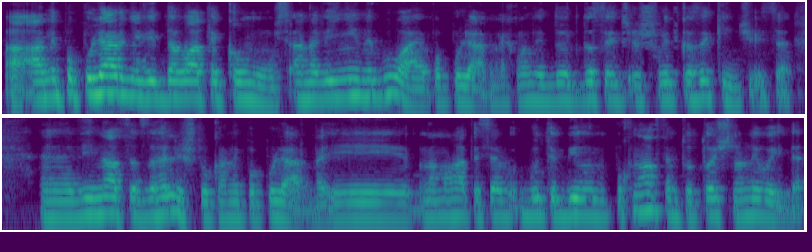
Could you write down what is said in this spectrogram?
а, а не популярні віддавати комусь. А на війні не буває популярних. Вони досить швидко закінчуються. Е, Війна це взагалі штука непопулярна, і намагатися бути білим пухнастим тут точно не вийде.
